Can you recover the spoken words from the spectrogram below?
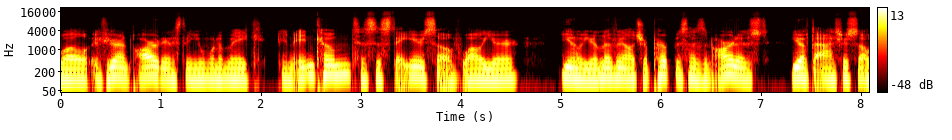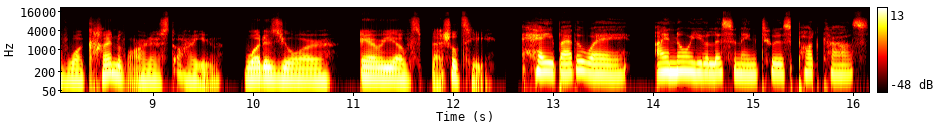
well, if you're an artist and you want to make an income to sustain yourself while you're, you know, you're living out your purpose as an artist, you have to ask yourself, what kind of artist are you? What is your area of specialty? Hey, by the way, I know you're listening to this podcast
